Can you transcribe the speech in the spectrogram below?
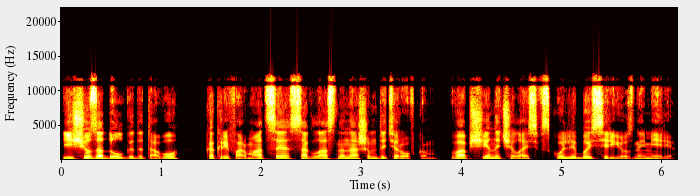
еще задолго до того, как реформация, согласно нашим датировкам, вообще началась в сколь-либо серьезной мере.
